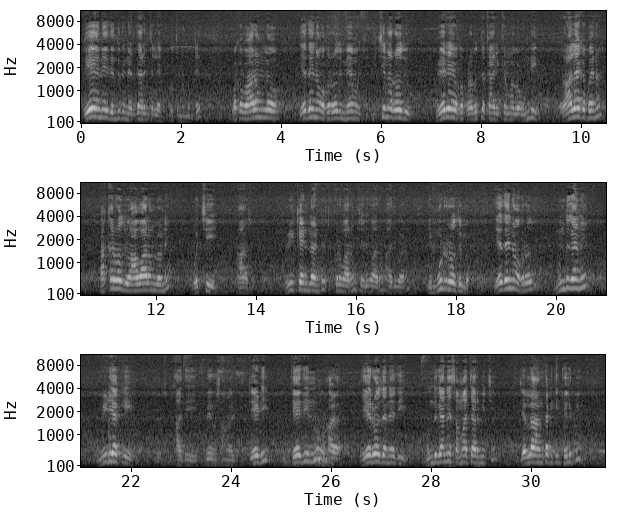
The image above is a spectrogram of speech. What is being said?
డే అనేది ఎందుకు నిర్ధారించలేకపోతున్నామంటే ఒక వారంలో ఏదైనా ఒకరోజు మేము ఇచ్చిన రోజు వేరే ఒక ప్రభుత్వ కార్యక్రమంలో ఉండి రాలేకపోయినా పక్క రోజు ఆ వారంలోనే వచ్చి ఆ వీకెండ్లో అంటే శుక్రవారం శనివారం ఆదివారం ఈ మూడు రోజుల్లో ఏదైనా ఒక రోజు ముందుగానే మీడియాకి అది మేము సమ- తేదీ తేదీను ఏ రోజు అనేది ముందుగానే సమాచారం ఇచ్చి జిల్లా అంతటికి తెలిపి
